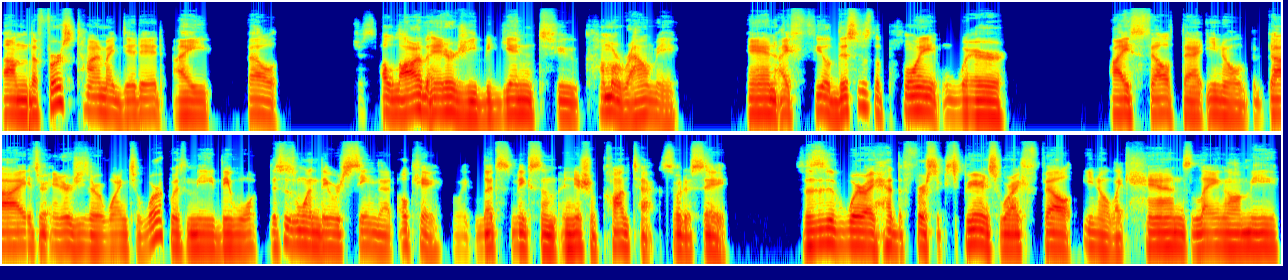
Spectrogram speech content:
Um, the first time I did it, I felt just a lot of energy begin to come around me. And I feel this was the point where I felt that, you know, the guides or energies that are wanting to work with me, they want, this is when they were seeing that, okay, like let's make some initial contact, so to say. So this is where I had the first experience where I felt, you know, like hands laying on me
